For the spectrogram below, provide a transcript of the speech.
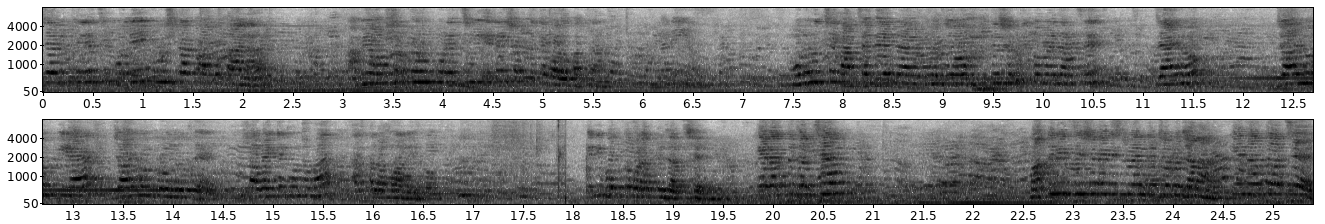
যে আমি খেলেছি বলেই পুরস্কার পাবো তা না। আমি অংশগ্রহণ করেছি, এটাই সব থেকে বড় কথা। মনে হচ্ছে বাচ্চাদের ধৈর্য, শক্তি কমে যাচ্ছে। যাই হোক, জয় হোক পিয়ার, জয় হোক বন্ধুত্বের সবাইকে ধন্যবাদ, আসসালামু আলাইকুম। তিনি বক্তব্য রাখতে যাচ্ছেন। কে রাখতে যাচ্ছেন? মাধ্যমিক সেশনের স্টুডেন্টদের জন্য জানান। কে জানতে আছেন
